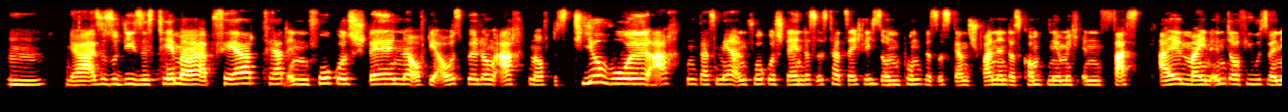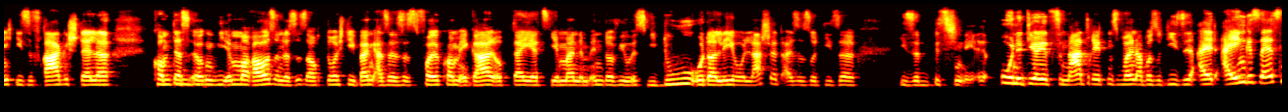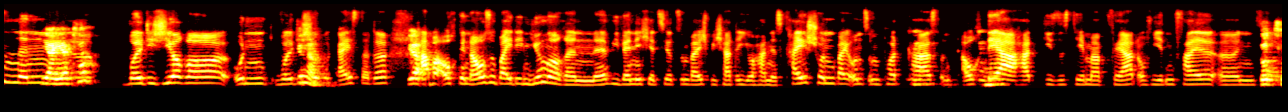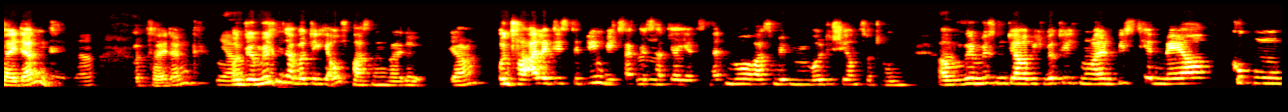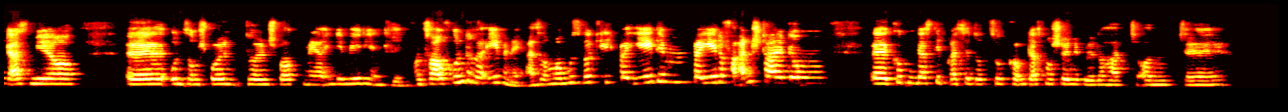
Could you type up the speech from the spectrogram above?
Mhm. Ja, also so dieses Thema Pferd, Pferd in den Fokus stellen, ne, auf die Ausbildung achten, auf das Tierwohl achten, das mehr in den Fokus stellen, das ist tatsächlich so ein mhm. Punkt, das ist ganz spannend. Das kommt nämlich in fast all meinen Interviews, wenn ich diese Frage stelle, kommt das mhm. irgendwie immer raus und das ist auch durch die Bank. Also es ist vollkommen egal, ob da jetzt jemand im Interview ist wie du oder Leo Laschet, also so diese diese bisschen, ohne dir jetzt zu nahe treten zu wollen, aber so diese alteingesessenen ja, ja, klar. Voltigierer und Voltigierbegeisterte, genau. ja. aber auch genauso bei den Jüngeren, ne? wie wenn ich jetzt hier zum Beispiel, ich hatte Johannes Kai schon bei uns im Podcast mhm. und auch mhm. der hat dieses Thema Pferd auf jeden Fall. Äh, Gott sei Dank. Ja. Gott sei Dank. Ja. Und wir müssen da wirklich aufpassen, weil, ja, und für alle Disziplinen, wie gesagt, mhm. das hat ja jetzt nicht nur was mit dem Voltigieren zu tun, aber wir müssen, glaube ich, wirklich mal ein bisschen mehr gucken, dass wir äh, unseren tollen Sport mehr in die Medien kriegen. Und zwar auf unterer Ebene. Also man muss wirklich bei jedem, bei jeder Veranstaltung äh, gucken, dass die Presse dazu kommt, dass man schöne Bilder hat und äh,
